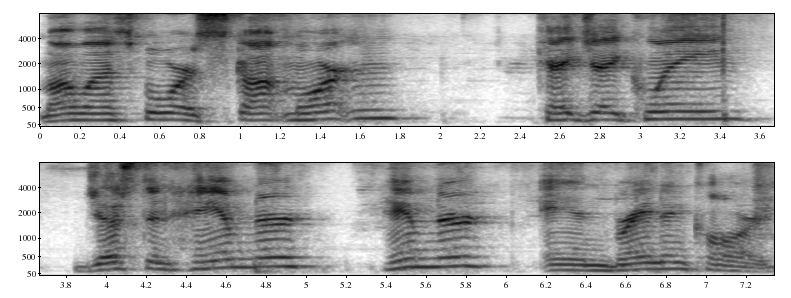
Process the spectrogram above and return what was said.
My last four is Scott Martin, KJ Queen, Justin Hamner, Hamner, and Brandon Card.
